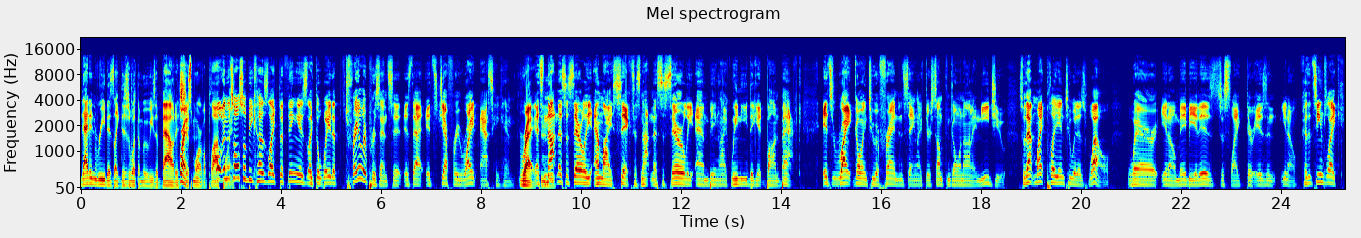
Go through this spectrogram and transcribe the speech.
that didn't read as like this is what the movie's about. It's Right. just more of a plot well, point. and it's also because like the thing is like the way that the trailer presents it is that it's Jeffrey Wright asking him. Right. It's Mhm. not necessarily MI6. It's not necessarily M being like we need to get Bond back. It's Wright going to a friend and saying like there's something going on. I need you. So that might play into it as well. Where you know maybe it is just like there isn't you know because it seems like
